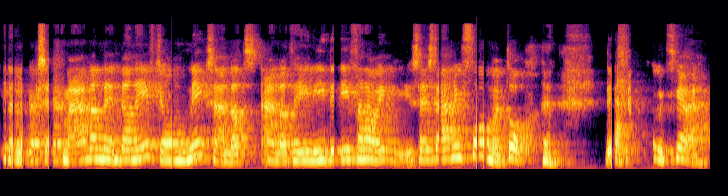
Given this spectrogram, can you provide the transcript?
innerlijk zeg maar, dan, dan heeft je hond niks aan dat, aan dat hele idee van nou, ik, zij staat nu voor me, top. ja. goed, ja.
